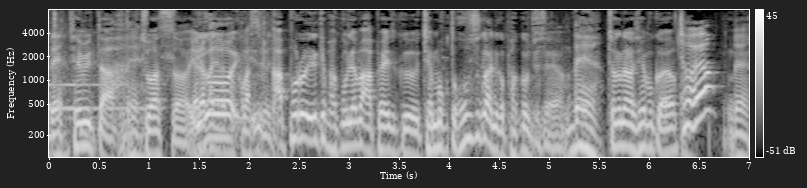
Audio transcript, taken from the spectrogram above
네. 재밌다 네. 좋았어 이거 바꿔봤습니다. 앞으로 이렇게 바꾸려면 앞에 그 제목도 호수가 아니고 바꿔주세요 네. 정답 해볼까요? 저요? 네.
